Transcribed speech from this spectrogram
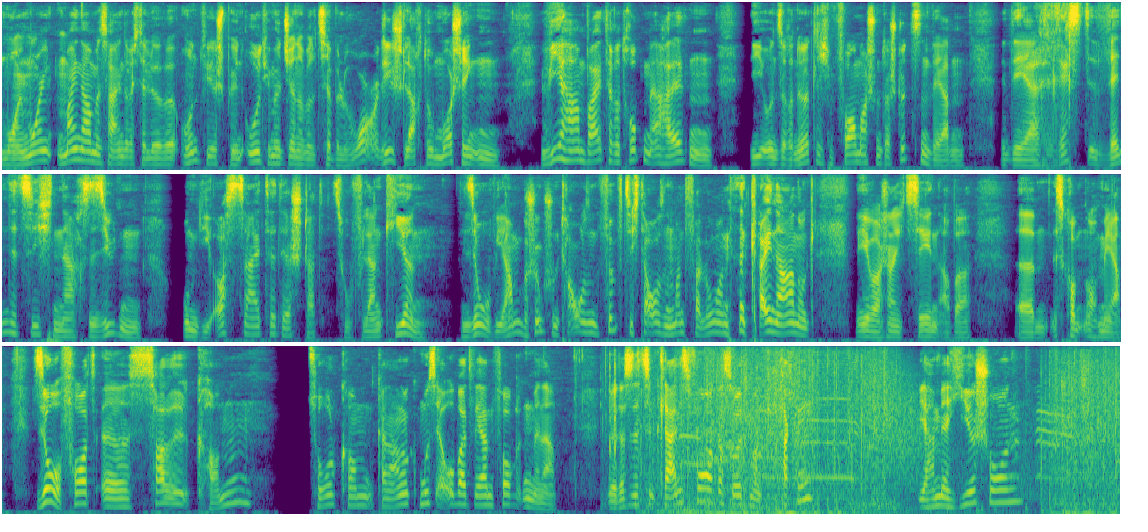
Moin Moin, mein Name ist Heinrich der Löwe und wir spielen Ultimate General Civil War, die Schlacht um Washington. Wir haben weitere Truppen erhalten, die unsere nördlichen Vormarsch unterstützen werden. Der Rest wendet sich nach Süden, um die Ostseite der Stadt zu flankieren. So, wir haben bestimmt schon 1000, 50.000 Mann verloren, keine Ahnung. Ne, wahrscheinlich 10, aber ähm, es kommt noch mehr. So, Fort äh, Solcom, Solcom, keine Ahnung, muss erobert werden, Vorrückenmänner. Ja, das ist jetzt ein kleines Fort, das sollte man packen. Wir haben ja hier schon...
